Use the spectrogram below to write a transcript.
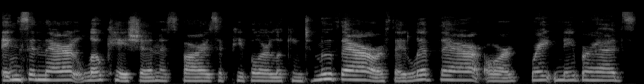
things in their location, as far as if people are looking to move there or if they live there or great neighborhoods,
